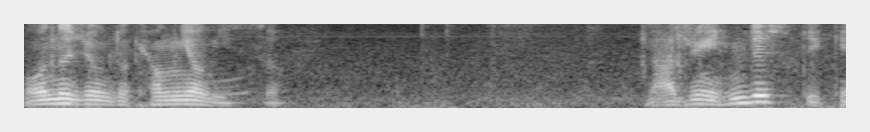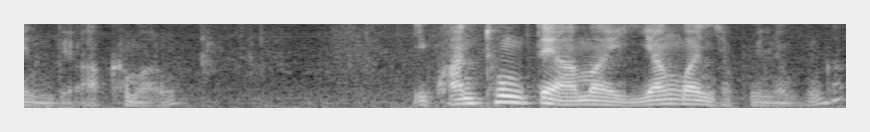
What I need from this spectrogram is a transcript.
어느 정도 경력이 있어. 나중에 힘들 수도 있겠는데 아크마로. 이 관통 때 아마 이 양반이 잡고 있는 건가?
